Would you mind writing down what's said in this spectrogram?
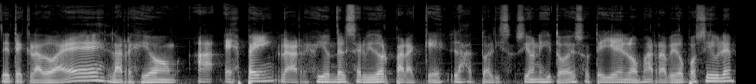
de teclado AES, la región a Spain, la región del servidor para que las actualizaciones y todo eso te lleguen lo más rápido posible.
